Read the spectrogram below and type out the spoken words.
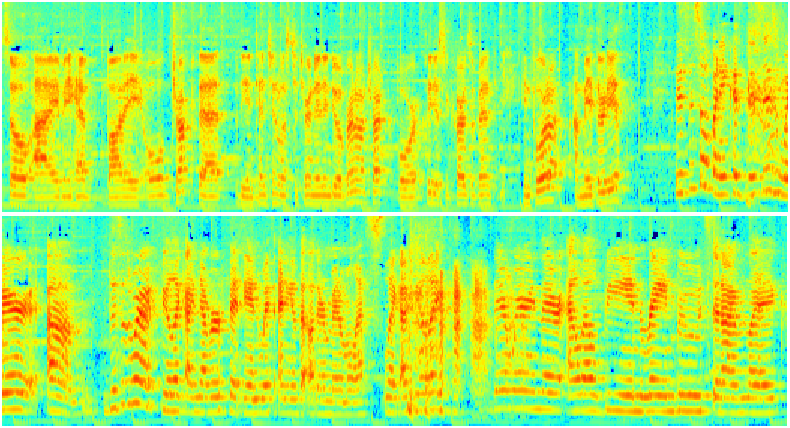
So I may have bought a old truck that the intention was to turn it into a burnout truck for Cleetus and Cars event in Florida on May 30th. This is so funny because this is where um, this is where I feel like I never fit in with any of the other minimalists. Like I feel like they're wearing their LL Bean rain boots and I'm like,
